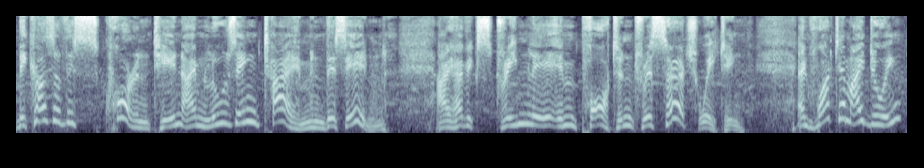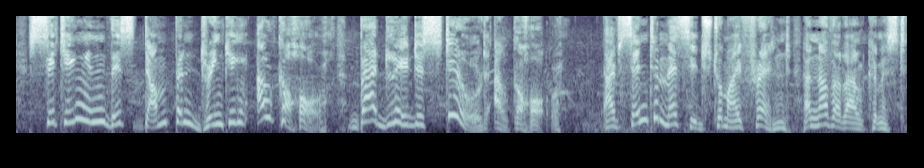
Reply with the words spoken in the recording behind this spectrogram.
Because of this quarantine, I'm losing time in this inn. I have extremely important research waiting. And what am I doing? Sitting in this dump and drinking alcohol. Badly distilled alcohol. I've sent a message to my friend, another alchemist.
